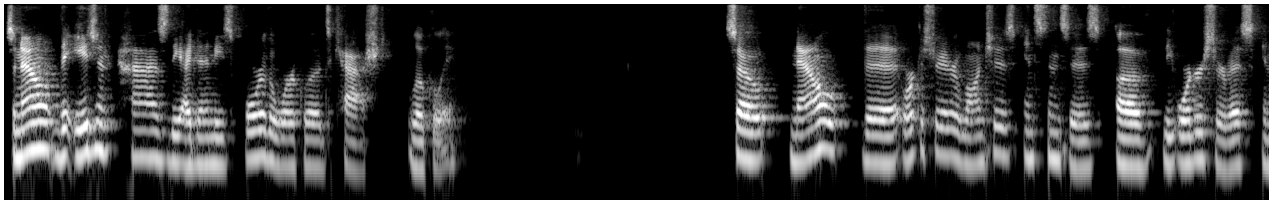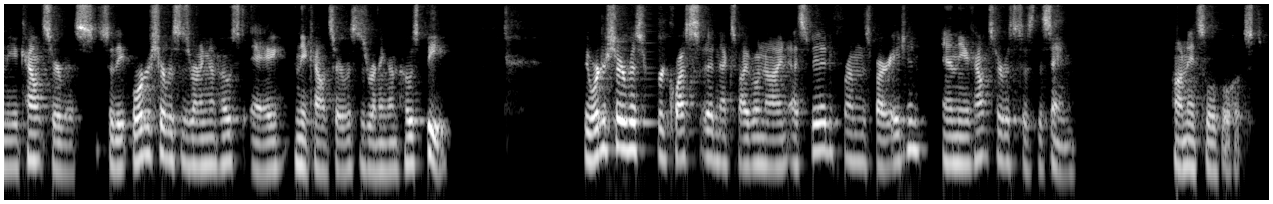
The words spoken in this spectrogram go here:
so now the agent has the identities for the workloads cached locally. So now the orchestrator launches instances of the order service in the account service. So the order service is running on host A and the account service is running on host B. The order service requests an X509 SVID from the Spire agent and the account service does the same on its local host.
